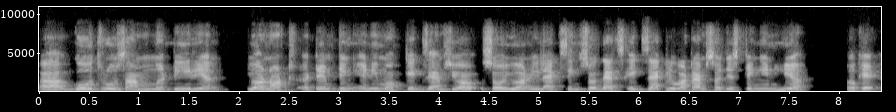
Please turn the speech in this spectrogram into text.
uh, go through some material. You are not attempting any mock exams. You are so you are relaxing. So that's exactly what i'm suggesting in here. Okay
